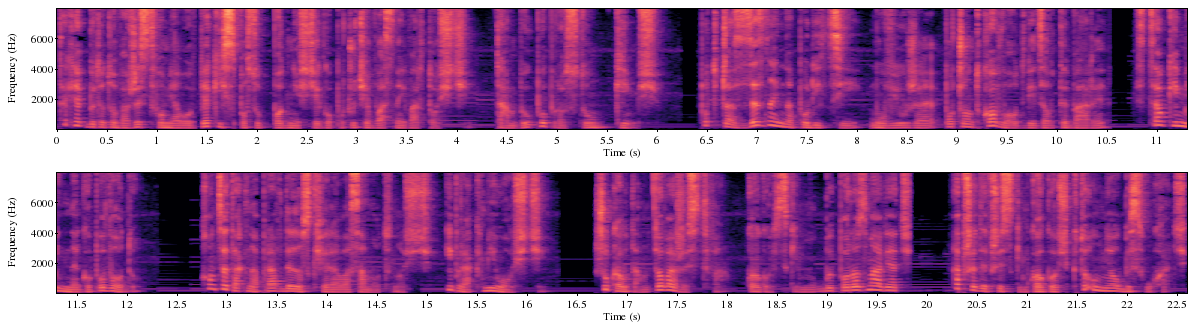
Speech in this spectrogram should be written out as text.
Tak jakby to towarzystwo miało w jakiś sposób podnieść jego poczucie własnej wartości. Tam był po prostu kimś. Podczas zeznań na policji mówił, że początkowo odwiedzał te bary z całkiem innego powodu. Honce tak naprawdę doskwierała samotność i brak miłości. Szukał tam towarzystwa, kogoś z kim mógłby porozmawiać, a przede wszystkim kogoś, kto umiałby słuchać.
